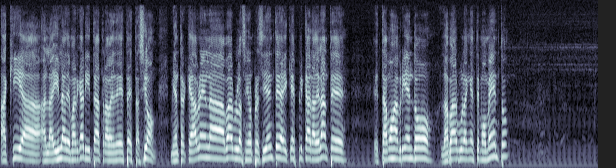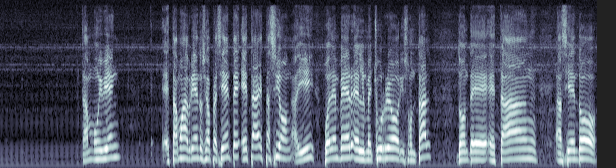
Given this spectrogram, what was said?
aquí a, la isla de Margarita a través de esta estación. Mientras que abren la válvula, señor presidente, hay que explicar. Adelante, estamos abriendo la válvula en este momento. Está muy bien. Estamos abriendo, señor presidente, esta estación. Ahí pueden ver el mechurrio horizontal, donde están haciendo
